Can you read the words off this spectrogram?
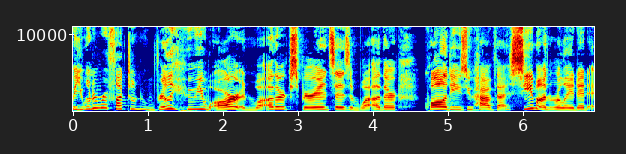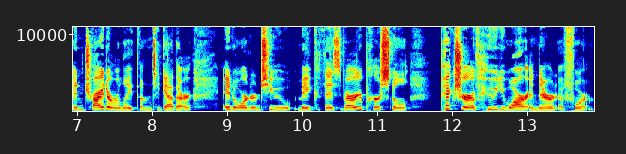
but you want to reflect on really who you are and what other experiences and what other qualities you have that seem unrelated and try to relate them together in order to make this very personal picture of who you are in narrative form.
